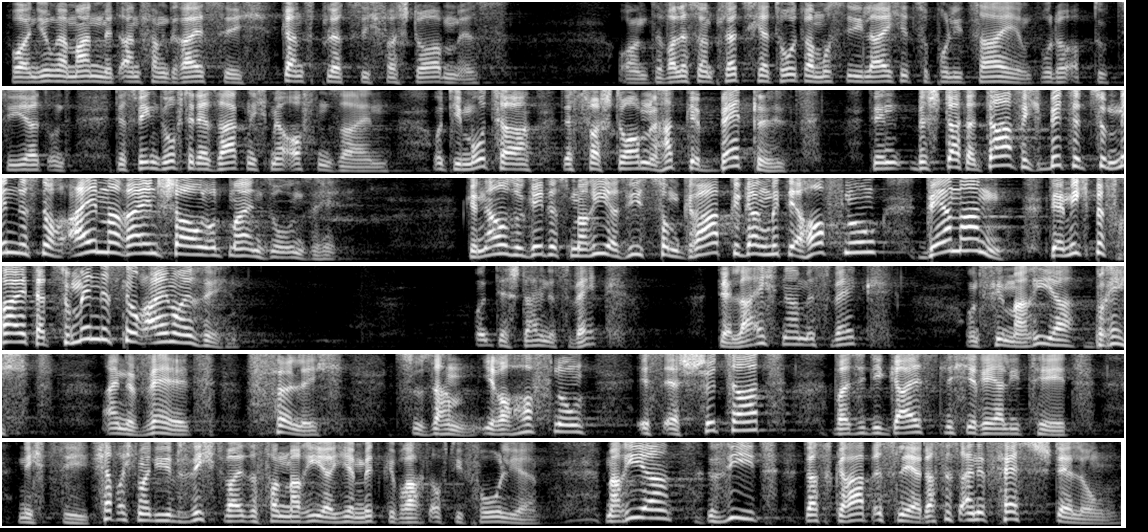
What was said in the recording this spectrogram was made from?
wo ein junger Mann mit Anfang 30 ganz plötzlich verstorben ist. Und weil es so ein plötzlicher Tod war, musste die Leiche zur Polizei und wurde obduziert. Und deswegen durfte der Sarg nicht mehr offen sein. Und die Mutter des Verstorbenen hat gebettelt, den Bestatter, darf ich bitte zumindest noch einmal reinschauen und meinen Sohn sehen? Genauso geht es Maria. Sie ist zum Grab gegangen mit der Hoffnung, der Mann, der mich befreit hat, zumindest noch einmal sehen. Und der Stein ist weg, der Leichnam ist weg und für Maria bricht eine Welt völlig zusammen. Ihre Hoffnung ist erschüttert, weil sie die geistliche Realität nicht sieht. Ich habe euch mal die Sichtweise von Maria hier mitgebracht auf die Folie. Maria sieht, das Grab ist leer. Das ist eine Feststellung.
